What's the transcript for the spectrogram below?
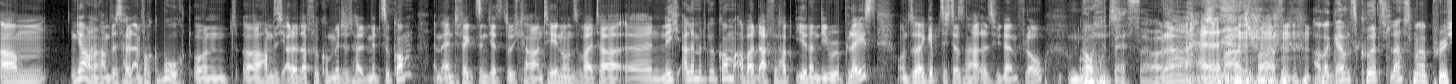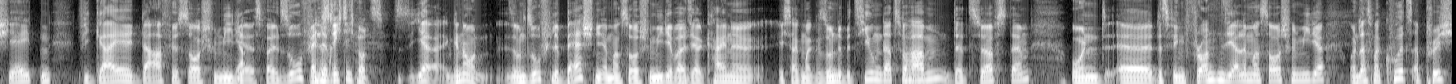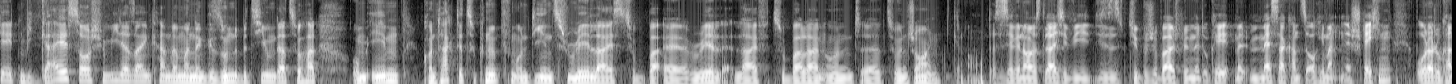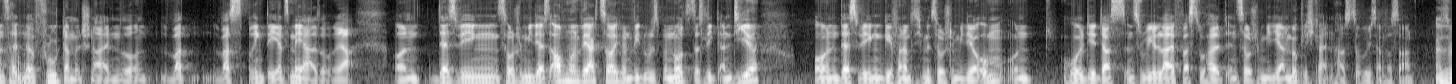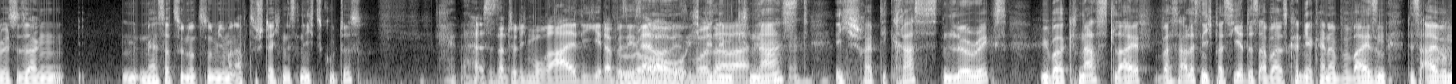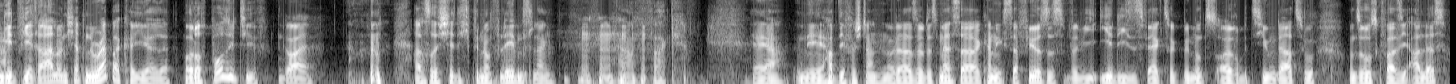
Ähm, ja, und dann haben wir es halt einfach gebucht und äh, haben sich alle dafür committed, halt mitzukommen. Im Endeffekt sind jetzt durch Quarantäne und so weiter äh, nicht alle mitgekommen, aber dafür habt ihr dann die replaced und so ergibt sich das dann halt alles wieder im Flow. Noch und besser, oder? Spaß, Spaß. Aber ganz kurz, lass mal appreciaten, wie geil dafür Social Media Ja. ist, weil so Wenn viele du es richtig nutzt. Ja, genau. Und so viele bashen ja immer Social Media, weil sie halt keine, ich sag mal, gesunde Beziehung dazu Genau. haben. That serves them. Und äh, deswegen fronten sie alle immer Social Media. Und lass mal kurz appreciaten, wie geil Social Media sein kann, wenn man eine gesunde Beziehung dazu hat, um eben Kontakte zu knüpfen und die ins Real Life zu, äh, Real Life zu ballern und äh, zu enjoyen. Genau. Das ist ja genau das gleiche wie dieses typische Beispiel mit, okay, mit einem Messer kannst du auch jemanden erstechen oder du kannst halt eine Fruit damit schneiden. So. Und was, was bringt dir jetzt mehr? Also, ja. Und deswegen, Social Media ist auch nur ein Werkzeug und wie du das benutzt, das liegt an dir. Und deswegen geh vernünftig mit Social Media um und hol dir das ins Real Life, was du halt in Social Media an Möglichkeiten hast, so würde ich es einfach sagen. Also willst du sagen, mit Messer zu nutzen, um jemanden abzustechen, ist nichts Gutes? Das ist natürlich Moral, die jeder für sich selber Bro, wissen ich muss. bin im Knast. Ich schreibe die krassesten Lyrics über Knast live, was alles nicht passiert ist, aber es kann ja keiner beweisen. Das Album geht viral und ich habe eine Rapper-Karriere. War doch positiv. Geil. Ach so, shit, ich bin auf lebenslang. Ah, fuck. Ja, ja, nee, habt ihr verstanden, oder? Also das Messer kann nichts dafür, es ist, wie ihr dieses Werkzeug benutzt, eure Beziehung dazu. Und so ist quasi alles.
